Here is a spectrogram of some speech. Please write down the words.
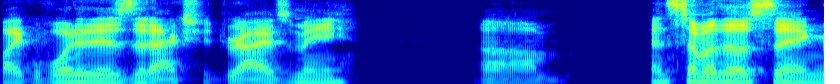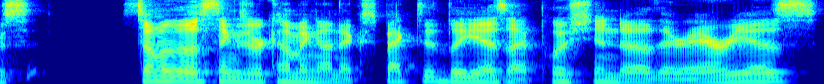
like what it is that actually drives me. Um, and some of those things, some of those things are coming unexpectedly as I push into other areas,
